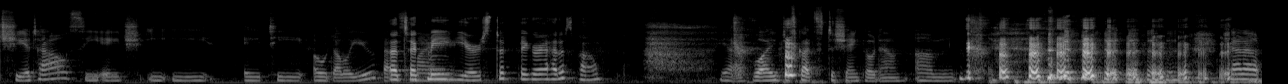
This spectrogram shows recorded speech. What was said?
Cheeatow, C H E E A T O W. That took me years to figure out how to spell. Yeah, well, I just got Stashenko down. Um, shout out.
